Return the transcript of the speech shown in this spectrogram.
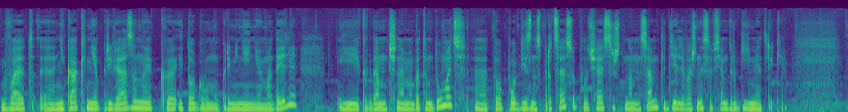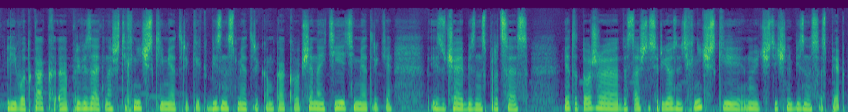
бывают э, никак не привязаны к итоговому применению модели. И когда мы начинаем об этом думать, э, то по бизнес-процессу получается, что нам на самом-то деле важны совсем другие метрики. И вот как э, привязать наши технические метрики к бизнес-метрикам, как вообще найти эти метрики, изучая бизнес-процесс. Это тоже достаточно серьезный технический, ну и частично бизнес-аспект.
